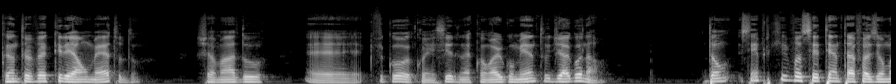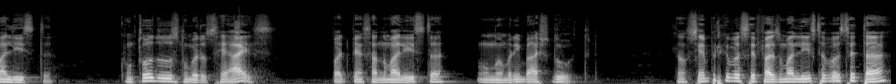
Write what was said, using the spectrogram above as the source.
Cantor vai criar um método chamado, é, que ficou conhecido né, como argumento diagonal. Então, sempre que você tentar fazer uma lista com todos os números reais, pode pensar numa lista um número embaixo do outro. Então, sempre que você faz uma lista, você está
